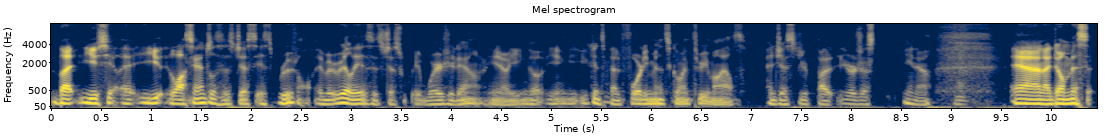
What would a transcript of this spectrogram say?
but UCLA, you, Los Angeles is just it's brutal. i It really is. It's just it wears you down. You know, you can go, you, you can spend 40 minutes going three miles and just you're but you're just you know, and I don't miss it.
